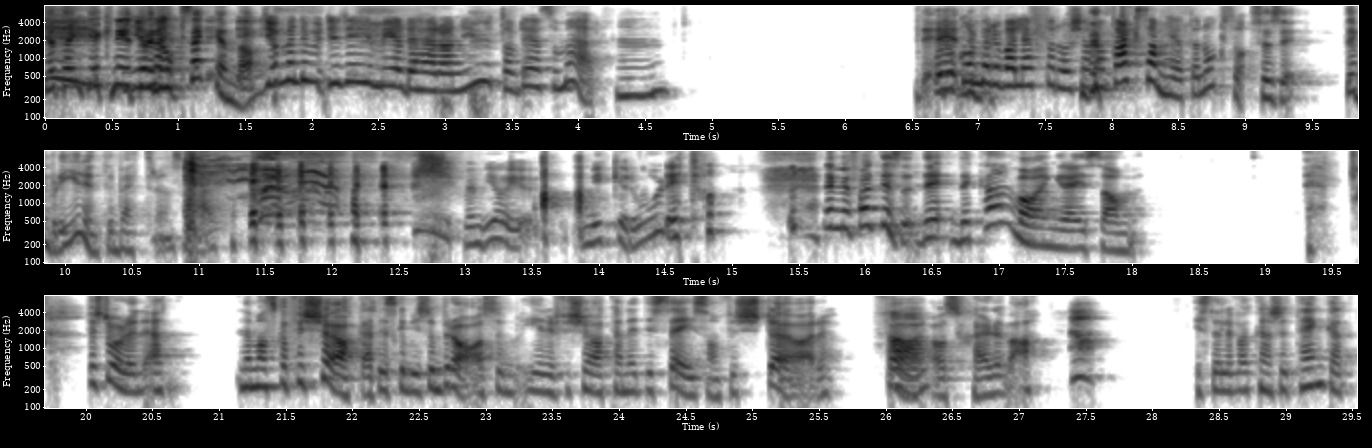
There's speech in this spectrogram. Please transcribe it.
Jag tänker knyta Ja, men- ihop säcken då. Ja men det, det, det är ju mer det här att njut av det som är. Mm. Det, Och då kommer det vara lättare att känna tacksamheten också. så, se, det blir inte bättre än så här. Men vi har ju mycket roligt. Nej men faktiskt, det, det kan vara en grej som... Förstår du? Att när man ska försöka att det ska bli så bra så är det försökandet i sig som förstör för Ja. oss själva. Istället för att kanske tänka att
